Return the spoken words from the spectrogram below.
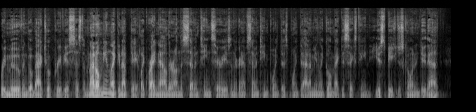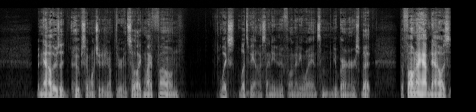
remove, and go back to a previous system. And I don't mean like an update. Like right now, they're on the 17 series and they're going to have 17 point this, point that. I mean like going back to 16. It used to be you could just go in and do that. But now there's a hoops they want you to jump through. And so, like my phone, which let's be honest, I need a new phone anyway and some new burners. But the phone I have now is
